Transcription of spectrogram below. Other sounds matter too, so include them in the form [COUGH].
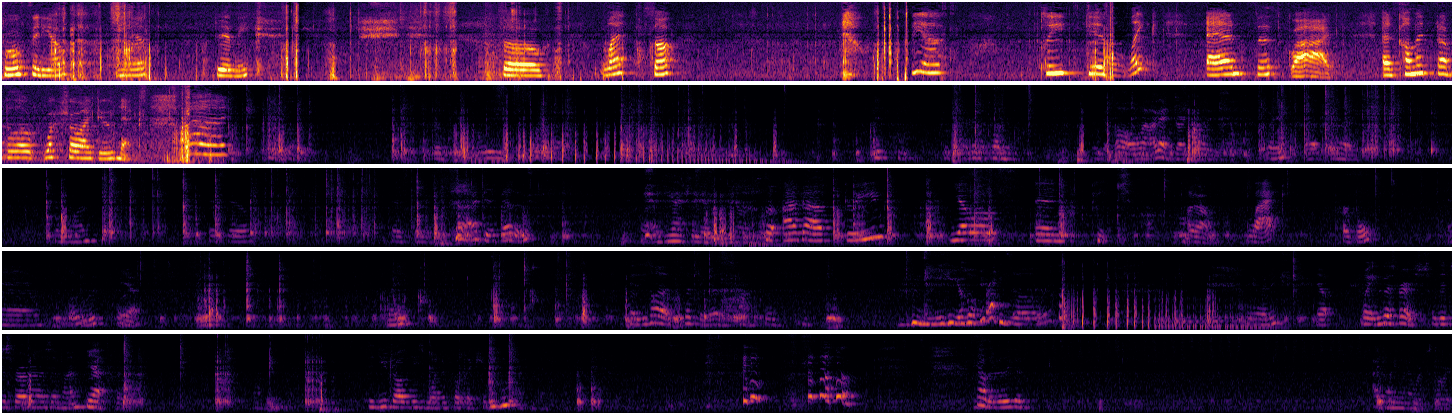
fourth video in this did me. So let's uh, see Please give a like and subscribe and comment down below what shall I do next. Bye. Oh wow, I got dark colors. Ready? There's one. There's two. There's three. I did better. You actually got yours. So I got green, yellow, and peach. I got black, purple, and blue. Yeah. Ready? Yeah, these all clip together. It's kinda cool. Your friends are. You ready? Yep. Wait, who goes first? Is it just for everyone at the same time? Yeah. Did you draw these wonderful pictures? [LAUGHS] Mhm. no, they're really good. I don't even know where to start.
